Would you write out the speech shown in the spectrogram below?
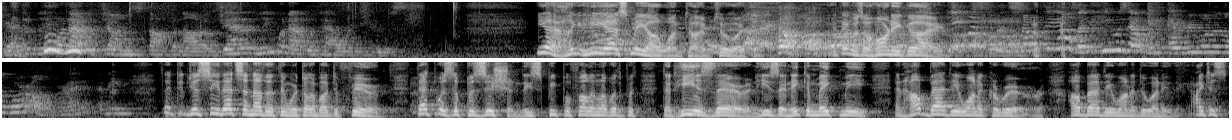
Janet Leigh went out with Johnny Stompanato. Janet Leigh went out with Howard Hughes. yeah, he asked me out one time, too, I think. I think he was a horny guy. He must have been something else. I mean, he was out with everyone in the world, right? I mean, That- You see, that's another thing we're talking about, the fear. That was the position. These people fell in love with the, that he is there and he's and he can make me. And how bad do you want a career? Or how bad do you want to do anything? I just,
